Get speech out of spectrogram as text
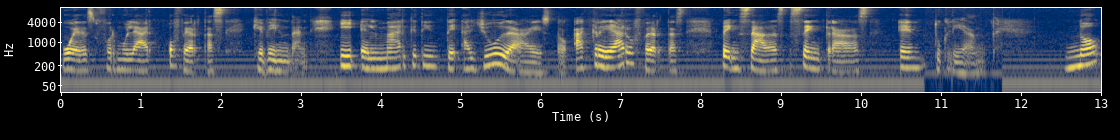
puedes formular ofertas que vendan. Y el marketing te ayuda a esto, a crear ofertas pensadas, centradas en tu cliente. No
